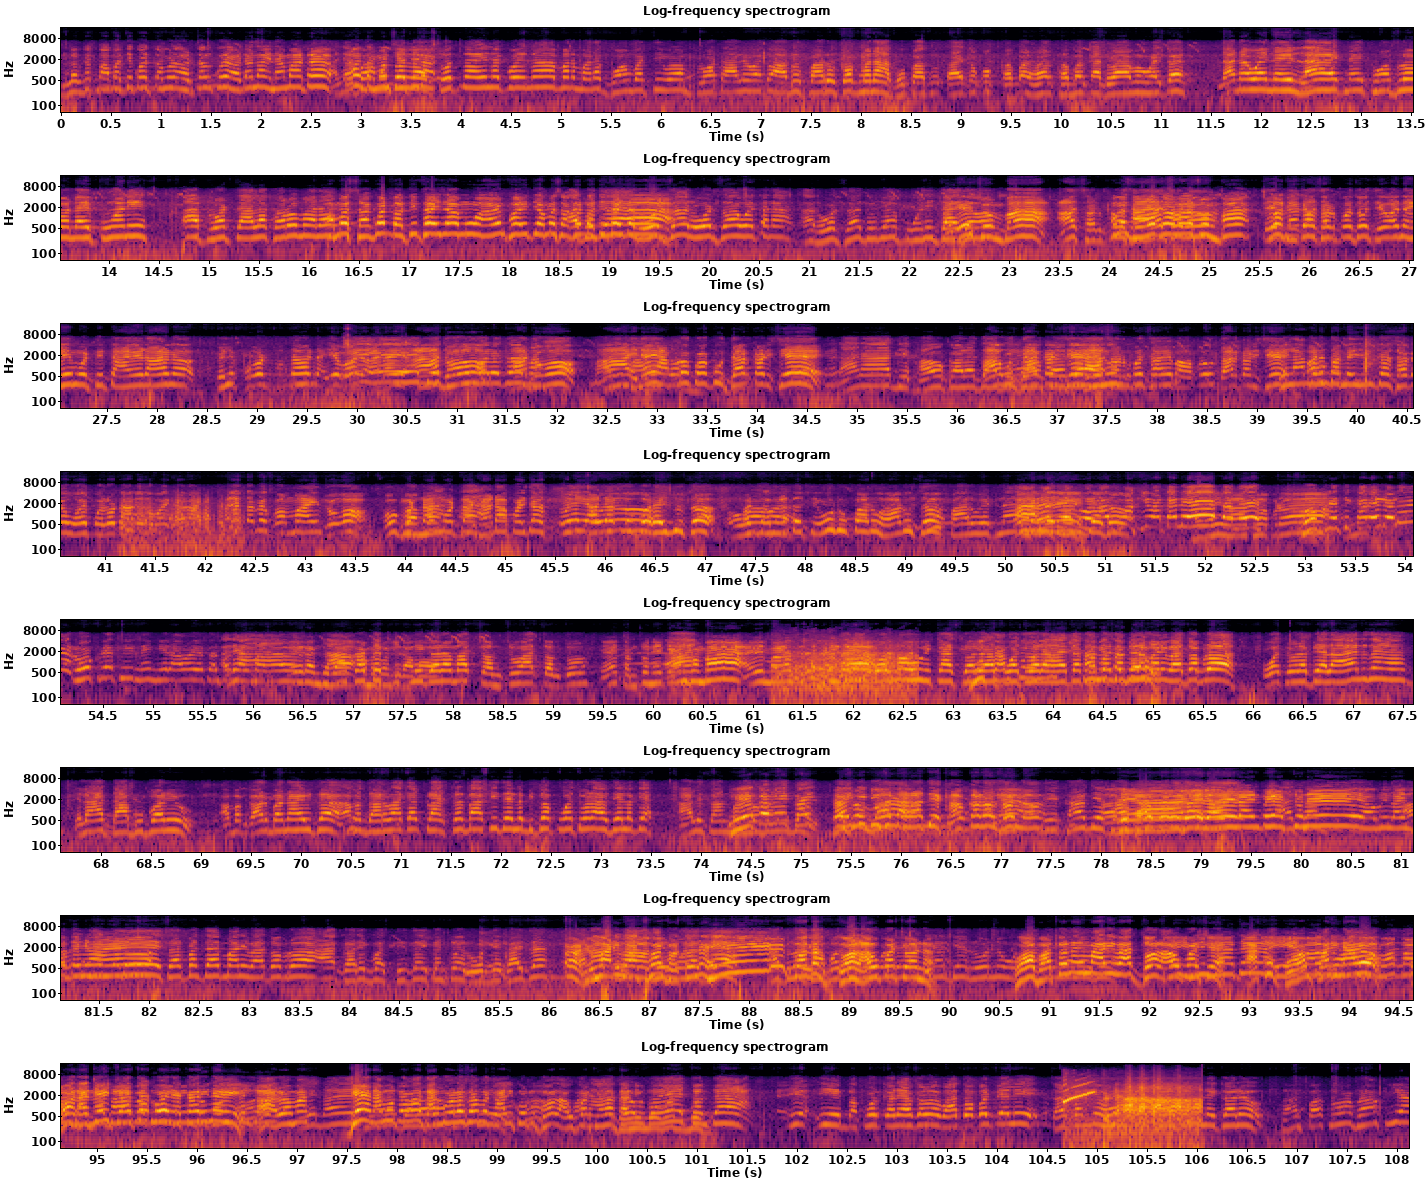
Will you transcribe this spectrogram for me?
લગત બાબતે કોઈ તમને અડચણ કોઈ અડે ના એના માટે? તમને છેલ્લી લડતો જ નહીં ને કોઈને. મને મને ગોમ વચ્ચે પ્લોટ આલ્યો હોય તો આડો પાડો ચોક મને આઘું પાછું થાય તો કોઈ ખબર હર ખબર કાઢવા આવ્યો હોય તો. ના ના હોય નહીં લાઈટ નહીં થોભલો નહીં પોણી. આ પ્લોટ ચાલે ખરો મારે. અમે સગવડ બધી થઈ જાય હું આવ્યો ફરીથી અમે સગવડ બધી થઈ આ રોડ જાય રોડ છે હોય કે ના આ રોડ છે જોજે પોણી જાય છે. ચુંબા, આ સરપંચ આયા છો ચુંબા. તે બીજા સરપંચો જેવા નહીં મોટી ટાયર આ ને, પેલી ફોર્ચ્યુનર ને એ, આ એ, આ દેખાવો જુઓ, કરે છે. આ એને આપણો કોક ઉદ્ધાર કરશે. ના ના આ દેખાવો કરે તો આ ઉદ્ધાર કરશે. આ સરપંચ સાહેબ આપણો ઉદ્ધાર કરશે. પેલા અને તમે એમ કહો છો કે ઓય પલોટ આલેલો હોય ખરા. અરે તમે ગામમાં આવીને જોવો. મોટા મોટા ખાડા પડી જાય. એ, આ નું ભરાઈ ગયું છે. અને તમારે તો કેવું રૂપારું હારું છે. પારું એટલે અરે તમે તમે એમ કહો છો. મારી વાત સાંભળો. અરે આ એ રંજુબા, આ અમે કરતે કેટલી ગરમ આ ચમચો આ ચમચો. એ ચમચો નહીં કેમ ચંબા. એ મારા દીકરી છે. આ હું વિકાસ કર્યો. આ પાંચ આયા તા તમે મારી વાત સાંભળો. પાંચ પેલા આયા ને ને એટલે આ ધાબુ ભર્યું અમે ઘર બનાવ્યું છે. આમાં દરવાજા પ્લાસ્ટર બાકી છે એટલે બીજો પોચ વાર આવશે એટલે કે ને. તમે ના. સરપંચ સાહેબ મારી વાત સાંભળો. આ ગરીબ વસ્તી છે રોડ દેખાય છે. મારી વાત ભરતો નહીં. ધોલ આવું પડશે ને. ને ભરતો નહીં મારી વાત ધોલ આવું પડશે. આખું ગોમ ફરીને આવ્યો. રાજે ચર્ચા કોઈને કરી નહીં. હારોમાં જે નામું તો વાત બોલો છો ખાલી ખોટું ધોલ આવું પડશે. વાત કર્યા. વાપર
